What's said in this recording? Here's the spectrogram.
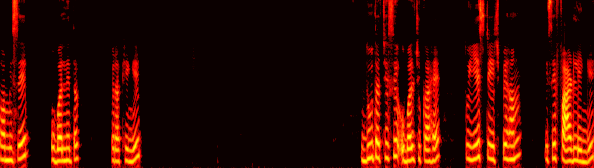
तो हम इसे उबलने तक रखेंगे। दूध अच्छे से उबल चुका है तो ये स्टेज पे हम इसे फाड़ लेंगे।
